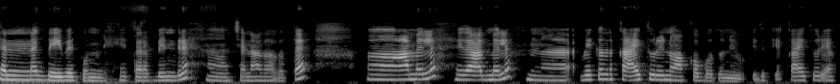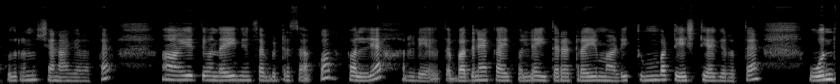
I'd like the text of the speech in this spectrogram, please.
ಚೆನ್ನಾಗಿ ಬೇಯಬೇಕು ನೋಡಿ. ಈ ಥರ ಬೆಂದರೆ ಚೆನ್ನಾಗಾಗುತ್ತೆ. ಆಮೇಲೆ ಇದಾದಮೇಲೆ ಬೇಕಂದ್ರೆ ಕಾಯಿ ತುರಿನೂ ಹಾಕ್ಕೋಬೋದು ನೀವು. ಇದಕ್ಕೆ ಕಾಯಿ ತುರಿ ಹಾಕಿದ್ರೂ ಚೆನ್ನಾಗಿರುತ್ತೆ. ಈ ರೀತಿ ಒಂದು ಐದು ನಿಮಿಷ ಬಿಟ್ಟರೆ ಸಾಕು. ಪಲ್ಯ ರೆಡಿ ಆಗುತ್ತೆ. ಬದನೆಕಾಯಿ ಪಲ್ಯ ಈ ಥರ ಟ್ರೈ ಮಾಡಿ ತುಂಬ ಟೇಸ್ಟಿಯಾಗಿರುತ್ತೆ ಒಂದು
